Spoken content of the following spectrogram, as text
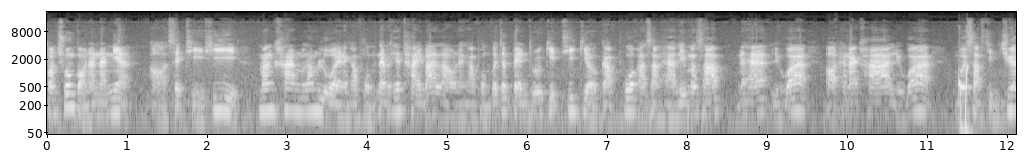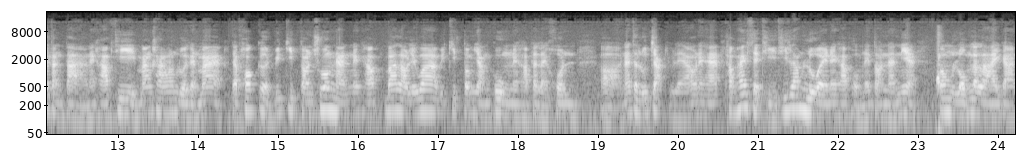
ตอนช่วงก่อนนั้นนั้นเนี่ยเศรษฐีที่มั่งคั่งร่ำรวยนะครับผมในประเทศไทยบ้านเรานะครับ ผมก็จะเป็นธุรกิจที่เกี่ยวกับพวกอสังหาริมทรัพย์นะฮะหรือว่าธนาคารหรือว่าบริษัทสินเชื่อต่างๆนะครับที่มั่งคั่งร่ำรวยกันมาก แต่พอเกิดวิกฤตตอนช่วงนั้นนะครับบ้านเราเรียกว่าวิกฤตต้มยำกุ้งนะครับหลายๆคนน่าจะรู้จักอยู่แล้วนะฮะทำให้เศรษฐีที่ร่ำรวยนะครับ ผมในตอนนั้นเนี่ยต้องล้มละลายกัน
